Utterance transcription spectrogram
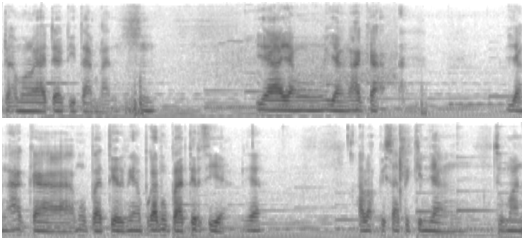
udah mulai ada di timeline. Ya yang yang agak yang agak mubadir ini bukan mubadir sih ya ya. Kalau bisa bikin yang cuman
